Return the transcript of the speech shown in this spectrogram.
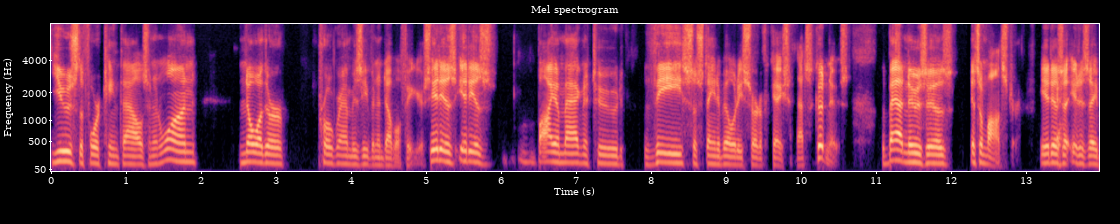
use the 14,001. No other program is even in double figures. It is, it is by a magnitude the sustainability certification. That's the good news. The bad news is it's a monster. It is, yeah. a, it is a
